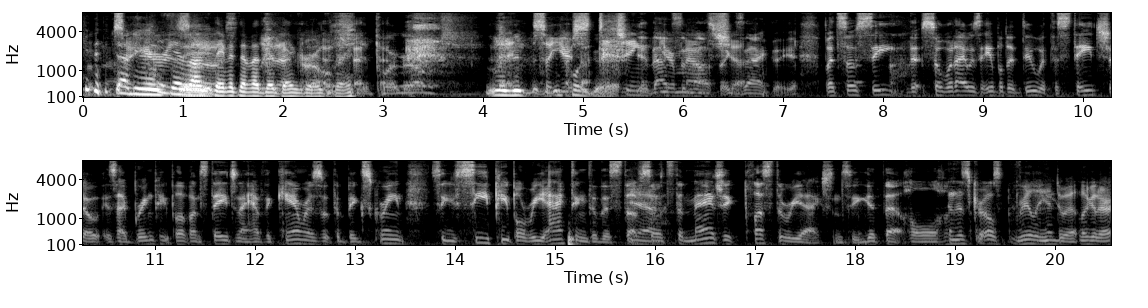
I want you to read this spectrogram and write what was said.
from the Don't you're even get on the- David about the That things girl, we're saying. poor girl. Look So you're stitching Yeah, that's your the mouth shut. exactly. Yeah. But so see, that, so what I was able to do with the stage show is I bring people up on stage and I have the cameras with the big screen, so you see people reacting to this stuff. So it's the magic plus the reaction, so you get that whole. And this girl's really into it. Look at her.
